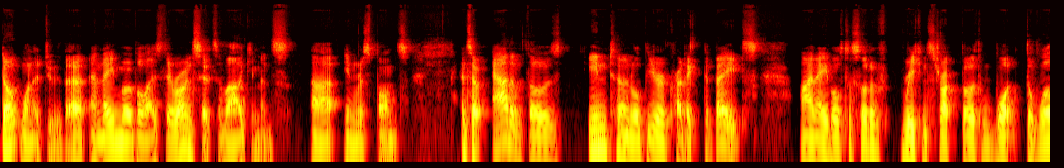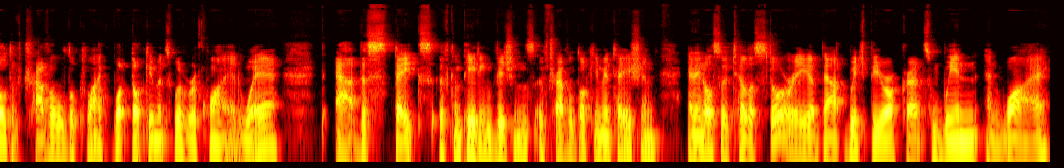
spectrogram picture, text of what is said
don't want to do that, and they mobilize their own sets of arguments uh, in response. And so, out of those internal bureaucratic debates, I'm able to sort of reconstruct both what the world of travel looked like, what documents were required where, uh, the stakes of competing visions of travel documentation, and then also tell a story about which bureaucrats win and why.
